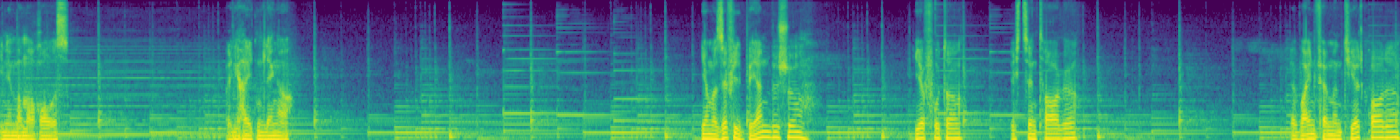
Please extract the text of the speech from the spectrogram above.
Die nehmen wir mal raus. Weil die halten länger. Hier haben wir sehr viele Bärenbüsche. Tierfutter. 16 Tage. Der Wein fermentiert gerade.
